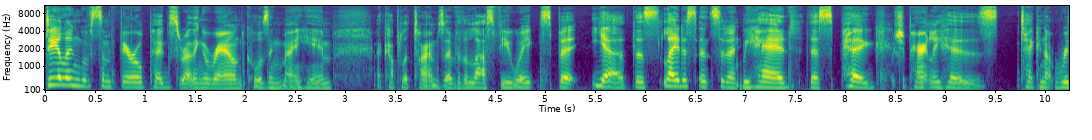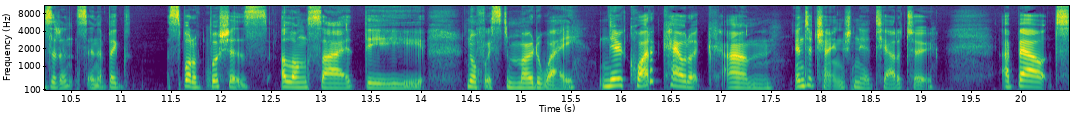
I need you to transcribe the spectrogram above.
dealing with some feral pigs running around causing mayhem a couple of times over the last few weeks. But yeah, this latest incident, we had this pig, which apparently has taken up residence in a big spot of bushes alongside the Northwestern Motorway near quite a chaotic um, interchange near Te Atatū. About,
